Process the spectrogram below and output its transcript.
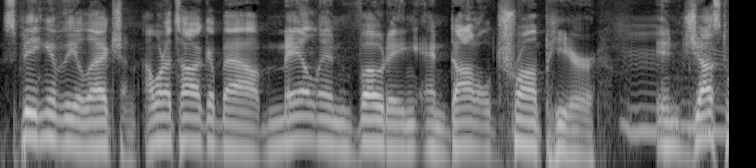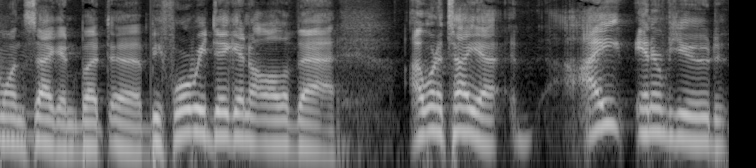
speaking of the election, I want to talk about mail in voting and Donald Trump here in just one second. But uh, before we dig into all of that, I want to tell you, I interviewed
